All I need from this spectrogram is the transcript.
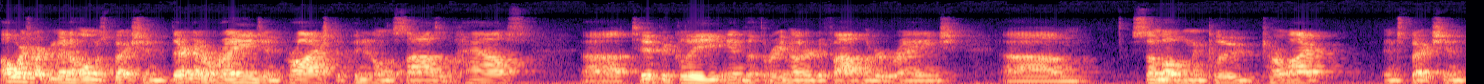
always recommend a home inspection. They're going to range in price depending on the size of the house, uh, typically in the 300 to 500 range. Um, some of them include termite inspection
